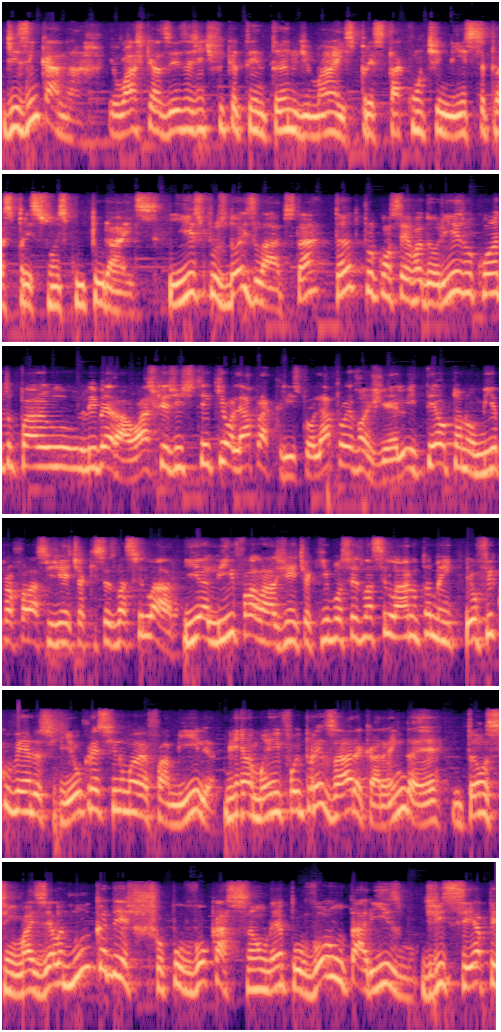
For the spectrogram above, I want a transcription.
desencanar. Eu acho que às vezes a gente fica tentando demais prestar continência para as pressões culturais. E isso para os dois lados, tá? Tanto para o conservadorismo quanto para o liberal. Eu acho que a gente tem que olhar para Cristo, olhar para o Evangelho e ter autonomia para falar assim, gente, aqui vocês vacilaram. E ali falar, gente, aqui vocês vacilaram também. Eu fico vendo assim, eu cresci numa família, minha mãe foi empresária, cara, ainda é. Então, assim, mas ela nunca deixou por vocação, né, por voluntarismo de ser a pessoa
